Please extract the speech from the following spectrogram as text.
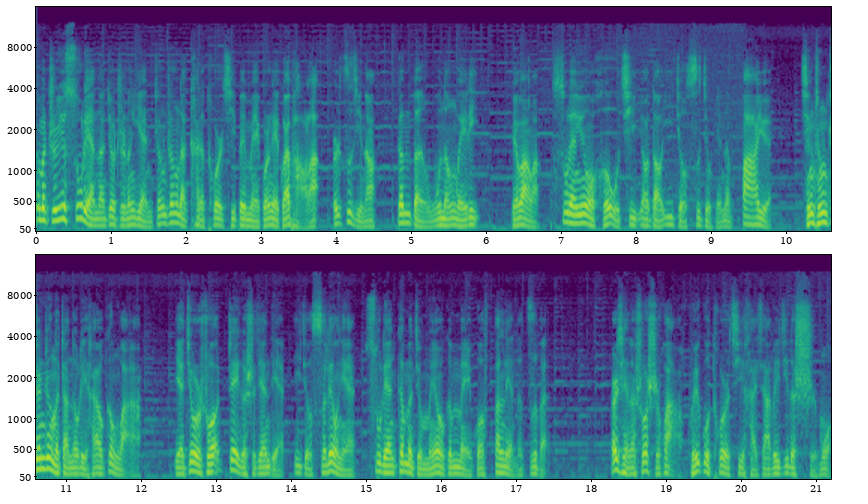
那么至于苏联呢，就只能眼睁睁地看着土耳其被美国人给拐跑了，而自己呢根本无能为力。别忘了，苏联拥有核武器要到一九四九年的八月，形成真正的战斗力还要更晚啊。也就是说，这个时间点，一九四六年，苏联根本就没有跟美国翻脸的资本。而且呢，说实话，回顾土耳其海峡危机的始末，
